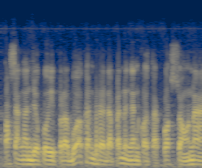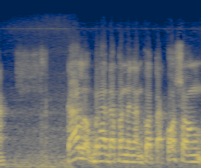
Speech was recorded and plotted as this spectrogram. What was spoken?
pasangan Jokowi Prabowo akan berhadapan dengan kota kosong. Nah, kalau berhadapan dengan kota kosong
